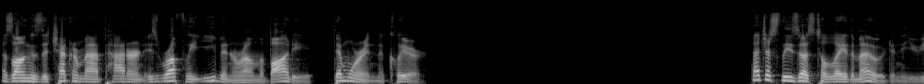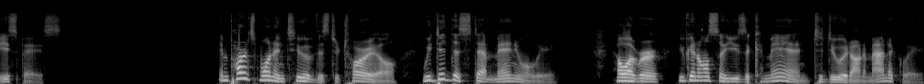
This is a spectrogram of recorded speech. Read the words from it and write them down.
As long as the checker map pattern is roughly even around the body, then we're in the clear. That just leaves us to lay them out in the UV space. In parts 1 and 2 of this tutorial, we did this step manually. However, you can also use a command to do it automatically.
